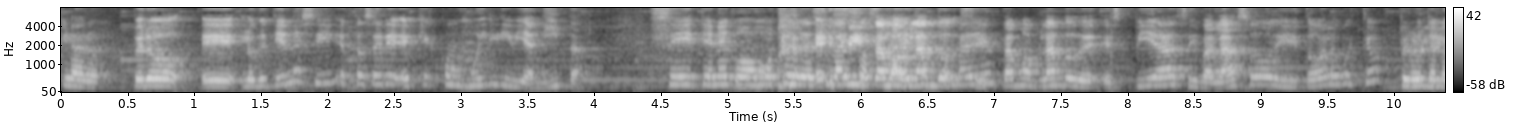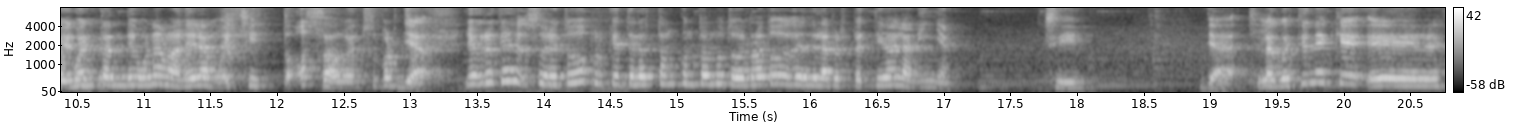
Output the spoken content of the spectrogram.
Claro. Pero eh, lo que tiene sí esta serie es que es como muy livianita. Sí, tiene como, Como- mucho de Eh, slice sí, of estamos hablando, sí, estamos hablando de espías y balazos y toda la cuestión. Pero te lo cuentan de una manera muy chistosa, güey. Ya. Yo creo que sobre todo porque te lo están contando todo el rato desde la perspectiva de la niña. Sí. Ya. Sí. La cuestión es que eh,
